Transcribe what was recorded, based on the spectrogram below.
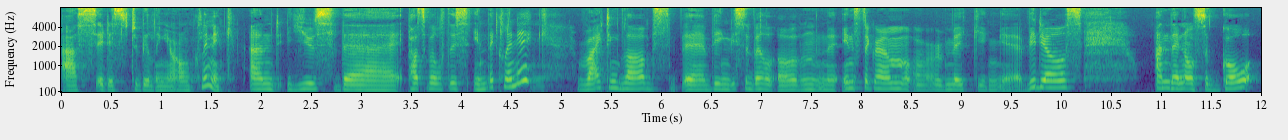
as it is to building your own clinic and use the possibilities in the clinic writing blogs uh, being visible on instagram or making uh, videos and then also go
